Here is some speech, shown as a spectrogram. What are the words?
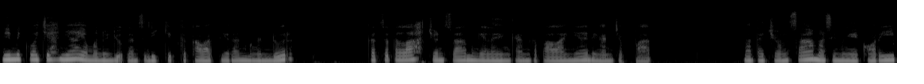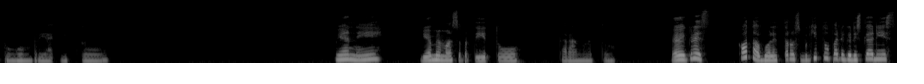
Mimik wajahnya yang menunjukkan sedikit kekhawatiran mengendur setelah Chunsa menggelengkan kepalanya dengan cepat. Mata Chunsa masih mengekori punggung pria itu. Ya nih, dia memang seperti itu, terang letu. Hei Chris, kau tak boleh terus begitu pada gadis-gadis.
